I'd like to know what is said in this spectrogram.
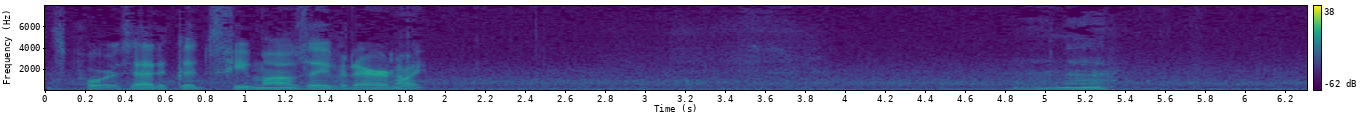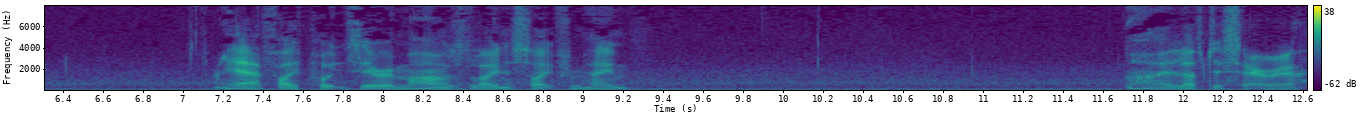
This Portishead, a good few miles over there, like. And uh, yeah, 5.0 miles, line of sight from home. Oh, I love this area.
